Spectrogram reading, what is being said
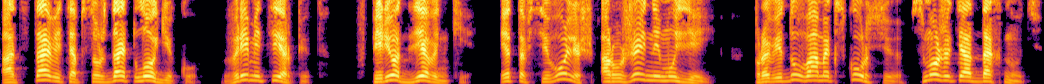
«Отставить обсуждать логику. Время терпит. Вперед, девоньки! Это всего лишь оружейный музей. Проведу вам экскурсию, сможете отдохнуть.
